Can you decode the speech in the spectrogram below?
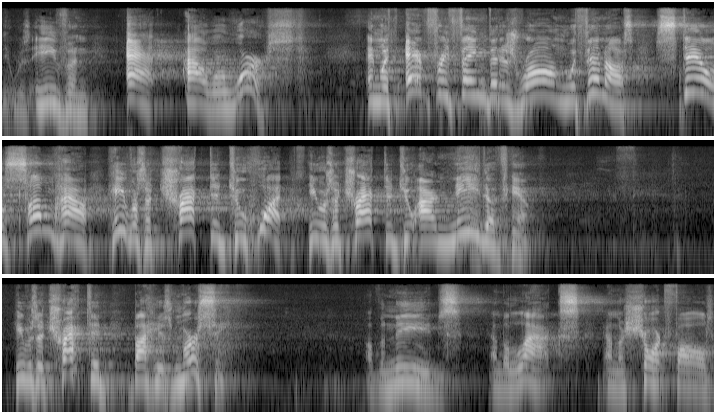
It was even at our worst and with everything that is wrong within us, still somehow he was attracted to what? He was attracted to our need of him. He was attracted by his mercy of the needs and the lacks and the shortfalls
